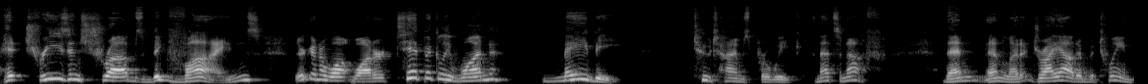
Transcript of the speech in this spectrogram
hit trees and shrubs, big vines. They're going to want water typically one, maybe two times per week. And that's enough. then then let it dry out in between.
